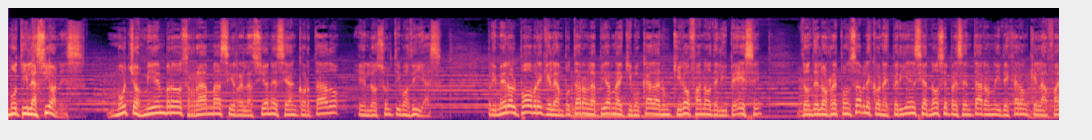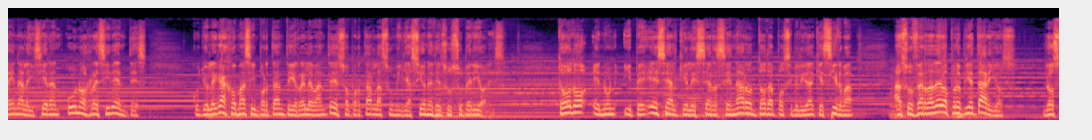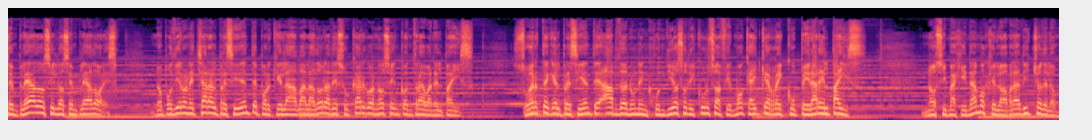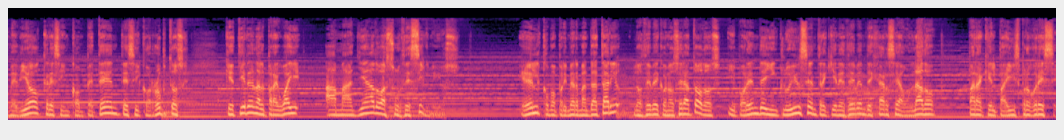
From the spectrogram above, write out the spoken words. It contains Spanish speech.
Mutilaciones. Muchos miembros, ramas y relaciones se han cortado en los últimos días. Primero el pobre que le amputaron la pierna equivocada en un quirófano del IPS, donde los responsables con experiencia no se presentaron y dejaron que la faena le hicieran unos residentes, cuyo legajo más importante y relevante es soportar las humillaciones de sus superiores. Todo en un IPS al que le cercenaron toda posibilidad que sirva a sus verdaderos propietarios, los empleados y los empleadores. No pudieron echar al presidente porque la avaladora de su cargo no se encontraba en el país. Suerte que el presidente Abdo en un enjundioso discurso afirmó que hay que recuperar el país. Nos imaginamos que lo habrá dicho de los mediocres, incompetentes y corruptos que tienen al Paraguay amañado a sus designios. Él, como primer mandatario, los debe conocer a todos y por ende incluirse entre quienes deben dejarse a un lado para que el país progrese.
